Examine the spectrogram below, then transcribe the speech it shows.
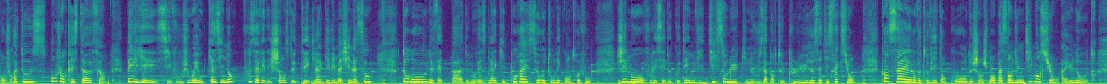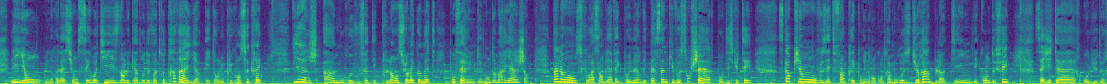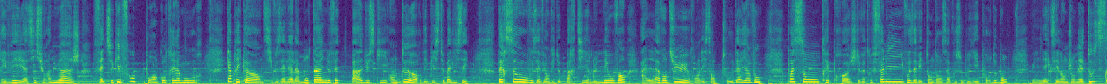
Bonjour à tous, bonjour Christophe. Bélier, si vous jouez au casino, vous avez des chances de déglinguer les machines à sous. Taureau, ne faites pas de mauvaises blagues qui pourraient se retourner contre vous. Gémeaux, vous laissez de côté une vie dissolue qui ne vous apporte plus de satisfaction. Cancer, votre vie est en cours de changement passant d'une dimension à une autre. Lion, une relation s'érotise dans le cadre de votre travail et dans le plus grand secret. Vierge, amoureux, vous faites des plans sur la comète pour faire une demande en mariage. Balance, vous rassemblez avec bonheur des personnes qui vous sont chères pour discuter. Scorpion, vous êtes fin prêt pour une rencontre amoureuse durable, digne des contes de fées. Sagittaire, au lieu de rêver assis sur un nuage, faites ce qu'il faut pour rencontrer l'amour. Capricorne, si vous allez à la montagne, ne faites pas du ski en dehors des pistes balisées. Verseau, vous avez envie de partir le nez au vent à l'aventure en laissant tout derrière vous. Poisson, très proche de votre famille, vous avez tendance à vous oublier pour de bon. Une excellente journée à tous.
